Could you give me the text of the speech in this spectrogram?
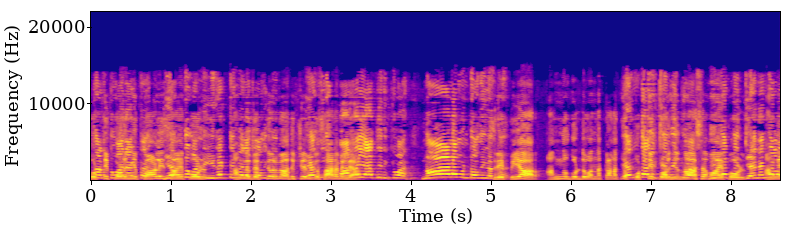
പൊട്ടിപ്പൊളിഞ്ഞ് പാളീസായപ്പോൾ അങ്ങ് വ്യക്തിപരമായി അധിക്ഷേപിക്കുക സാരമില്ല. നാണമുണ്ടോ ശ്രീ നിങ്ങൾക്ക് പി ആർ അങ്ങ് കൊണ്ടുവന്ന കണക്ക് പൊട്ടിപ്പൊളിഞ്ഞ് നാശമായപ്പോൾ അങ്ങനെ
